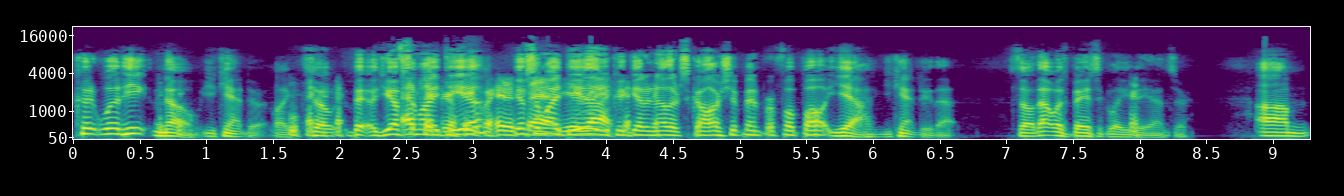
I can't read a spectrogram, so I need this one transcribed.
could would he? No, you can't do it. Like, so do you have some idea? You have some idea right. you could get another scholarship in for football? Yeah, you can't do that. So that was basically the answer. Um,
